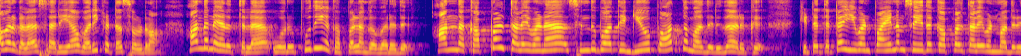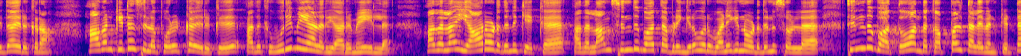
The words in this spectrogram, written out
அவர்களை சரியாக வரி கட்ட சொல்கிறான் அந்த நேரத்தில் ஒரு புதிய கப்பல் அங்கே வருது. அந்த கப்பல் தலைவனை சிந்துபாத் எங்கேயோ பார்த்த மாதிரி தான் இருக்குது கிட்டத்தட்ட இவன் பயணம் செய்த கப்பல் தலைவன் மாதிரி தான் இருக்கிறான். அவன்கிட்ட சில பொருட்கள் இருக்குது அதுக்கு உரிமையாளர் யாருமே இல்லை. அதெல்லாம் யாரோடதுன்னு கேட்க அதெல்லாம் சிந்துபாத் அப்படிங்கிற ஒரு வணிகனோடதுன்னு சொல்ல சிந்துபாத்தோ அந்த கப்பல் தலைவன் கிட்ட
